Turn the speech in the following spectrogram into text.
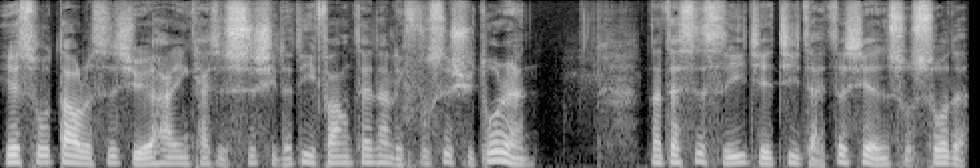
耶稣到了施洗约翰一开始施洗的地方，在那里服侍许多人。那在四十一节记载，这些人所说的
